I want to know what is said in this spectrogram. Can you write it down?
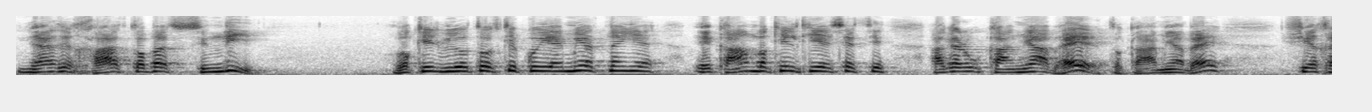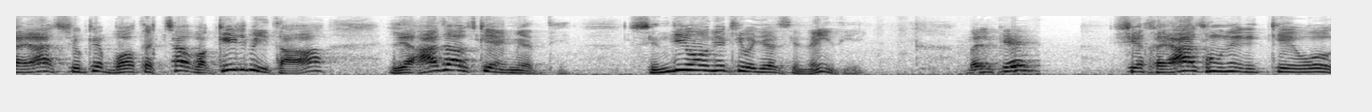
یہاں سے خاص طور پر سندھی وکیل بھی ہو تو اس کی کوئی اہمیت نہیں ہے۔ ایک عام وکیل کی حیثیت سے اگر وہ کامیاب ہے، تو کامیاب ہے۔ شیخ حیاس چونکہ بہت اچھا وکیل بھی تھا، لہٰذا اس کی اہمیت تھی۔ سندھی ہونے کی وجہ سے نہیں تھی، بلکہ شیخ حیاس ہونے کے وہ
